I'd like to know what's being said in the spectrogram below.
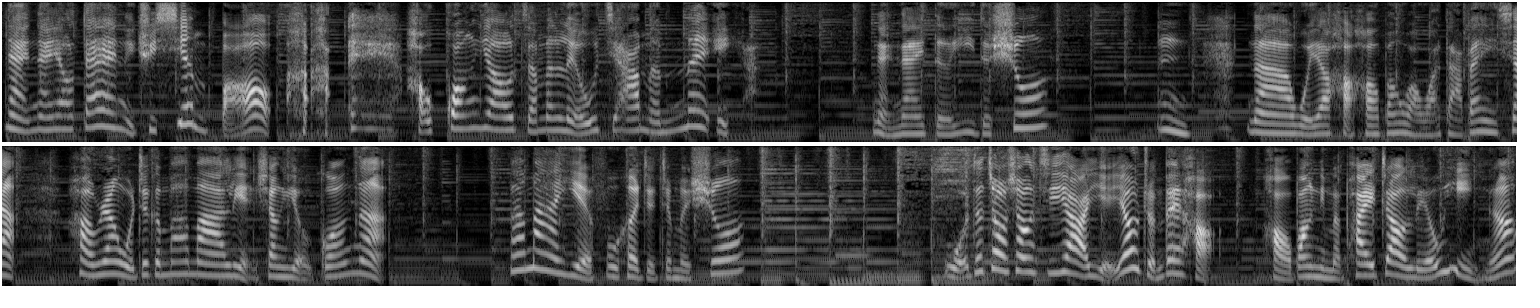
奶奶要带你去献宝，哈 哈，好光耀咱们刘家门楣呀！奶奶得意地说：“嗯，那我要好好帮娃娃打扮一下，好让我这个妈妈脸上有光呢。”妈妈也附和着这么说。我的照相机呀，也要准备好，好帮你们拍照留影啊！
